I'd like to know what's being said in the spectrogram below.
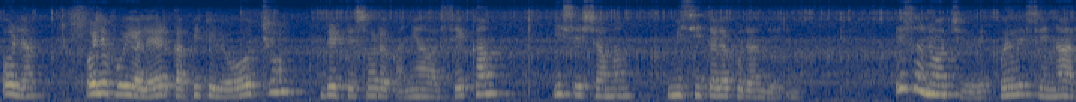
Hola, hoy les voy a leer capítulo 8 del Tesoro Cañada Seca y se llama Visita a la curandera. Esa noche, después de cenar,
